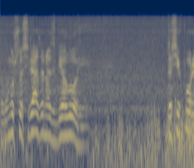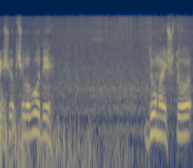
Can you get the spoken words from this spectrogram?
потому что связано с биологией. До сих пор еще пчеловоды думают, что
